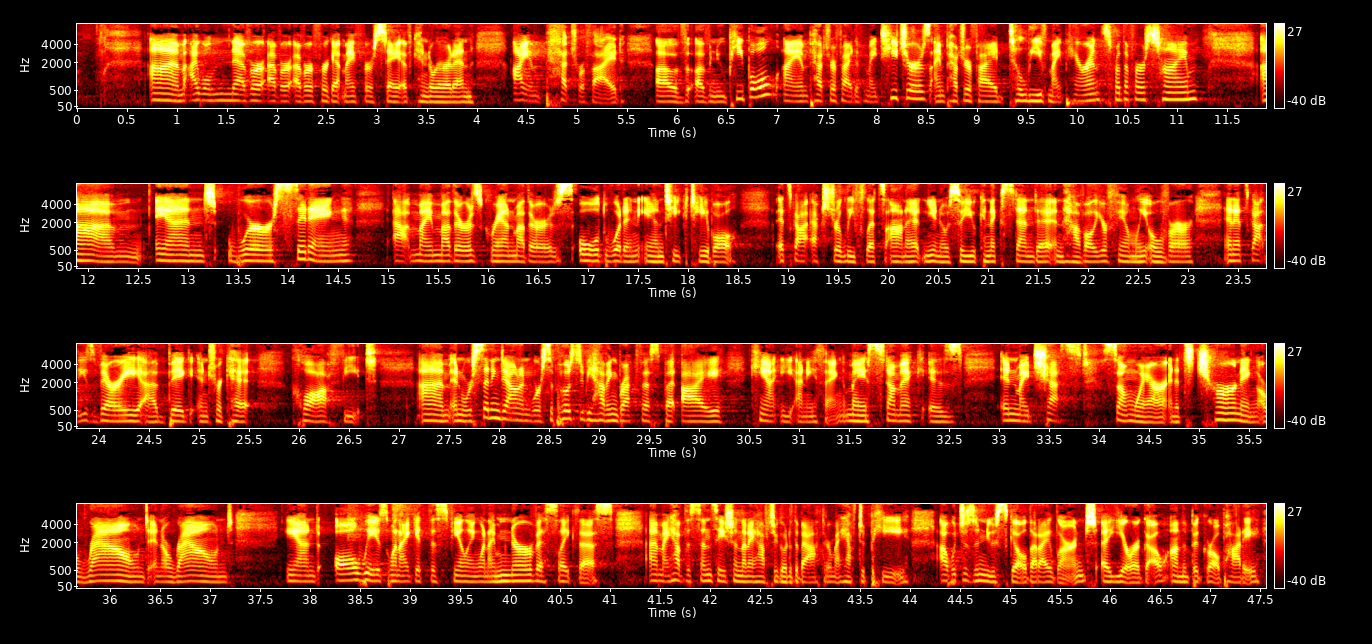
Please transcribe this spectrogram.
Um, I will never, ever, ever forget my first day of kindergarten. I am petrified of, of new people. I am petrified of my teachers. I'm petrified to leave my parents for the first time. Um, and we're sitting at my mother's grandmother's old wooden antique table. It's got extra leaflets on it, you know, so you can extend it and have all your family over. And it's got these very uh, big, intricate claw feet. Um, and we're sitting down and we're supposed to be having breakfast, but I can't eat anything. My stomach is in my chest somewhere and it's churning around and around. And always, when I get this feeling, when I'm nervous like this, um, I have the sensation that I have to go to the bathroom, I have to pee, uh, which is a new skill that I learned a year ago on the Big Girl Potty.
